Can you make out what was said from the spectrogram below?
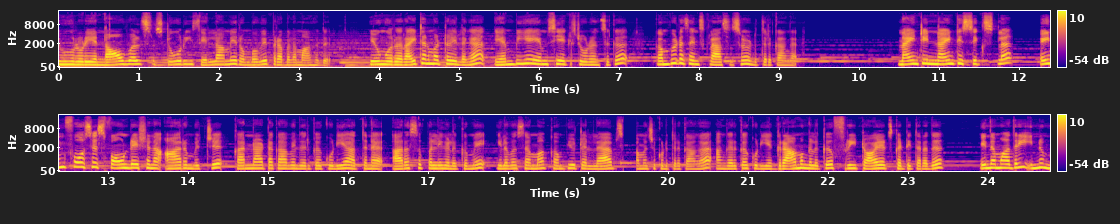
இவங்களுடைய நாவல்ஸ் ஸ்டோரிஸ் எல்லாமே ரொம்பவே பிரபலமாகுது. இவங்க ஒரு ரைட்டர் மட்டும் இல்லைங்க எம்பிஏ எம்சிஏ ஸ்டூடெண்ட்ஸுக்கு கம்ப்யூட்டர் சயின்ஸ் கிளாஸஸும் எடுத்திருக்காங்க. நைன்டீன் நைன்டி சிக்ஸில் இன்ஃபோசிஸ் ஃபவுண்டேஷனை ஆரம்பித்து கர்நாடகாவில் இருக்கக்கூடிய அத்தனை அரசு பள்ளிகளுக்குமே இலவசமாக கம்ப்யூட்டர் லேப்ஸ் அமைச்சு கொடுத்துருக்காங்க. அங்கே இருக்கக்கூடிய கிராமங்களுக்கு ஃப்ரீ டாய்லெட்ஸ் கட்டித்தரது. இந்த மாதிரி இன்னும்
